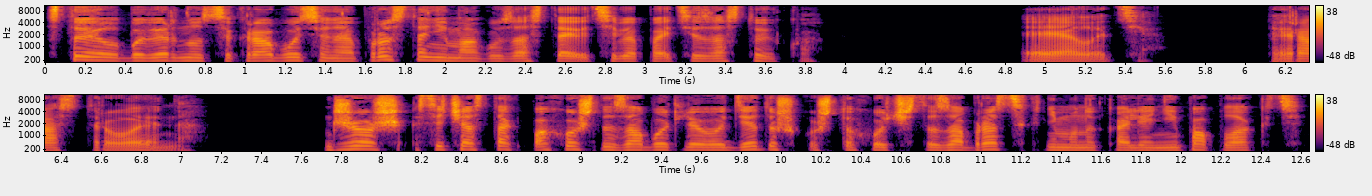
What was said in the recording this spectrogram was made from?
Стоило бы вернуться к работе, но я просто не могу заставить себя пойти за стойку. «Элоди, ты расстроена». Джордж сейчас так похож на заботливого дедушку, что хочется забраться к нему на колени и поплакать.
